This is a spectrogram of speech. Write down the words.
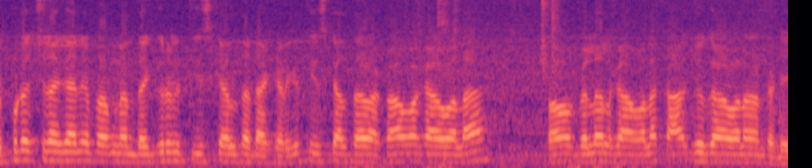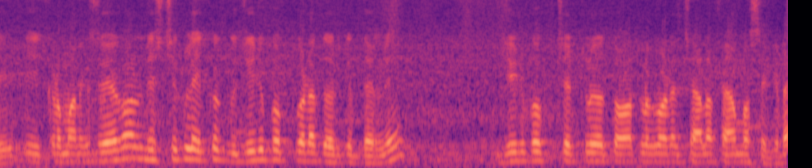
ఎప్పుడు వచ్చినా కానీ పాపం నన్ను దగ్గర నుండి తీసుకెళ్తాడు అక్కడికి. తీసుకెళ్తావా? కావా కావాలా? కావా పిల్లలు కావాలా? కాజు కావాలా అంటాడు. ఇక్కడ మనకి శ్రీకాకుళం డిస్టిక్లో ఎక్కువ జీడిపప్పు కూడా దొరుకుతుందండి జీడిపప్పు చెట్లు తోటలు కూడా చాలా ఫేమస్ ఇక్కడ.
